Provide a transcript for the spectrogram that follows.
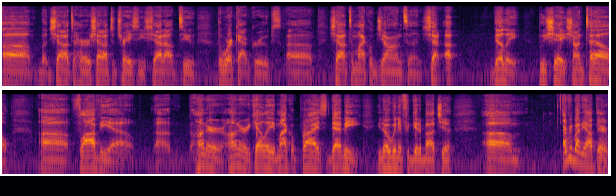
Uh, but shout out to her. Shout out to Tracy. Shout out to the workout groups. Uh, shout out to Michael Johnson. Shout out Billy Boucher, Chantel, uh, Flavia, uh, Hunter, Hunter Kelly, Michael Price, Debbie. You know we didn't forget about you. Um, everybody out there,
